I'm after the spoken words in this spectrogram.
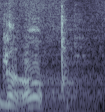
어?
